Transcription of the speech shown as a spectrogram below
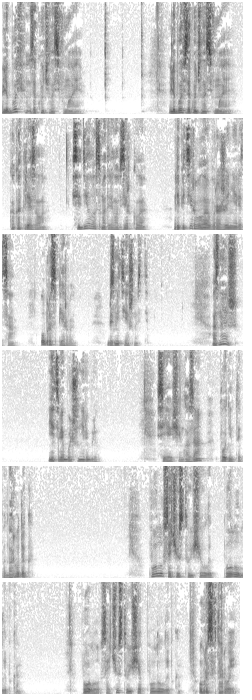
Любовь закончилась в мае. Любовь закончилась в мае, как отрезала. Сидела, смотрела в зеркало, репетировала выражение лица. Образ первый. Безмятежность. А знаешь, я тебя больше не люблю. Сияющие глаза, поднятый подбородок, полусочувствующая улыбка, полуулыбка. Полусочувствующая полуулыбка. Образ второй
